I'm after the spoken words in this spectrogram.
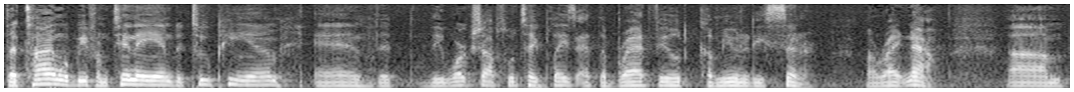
The time will be from 10 a.m. to 2 p.m., and the, the workshops will take place at the Bradfield Community Center. All right, now, um,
